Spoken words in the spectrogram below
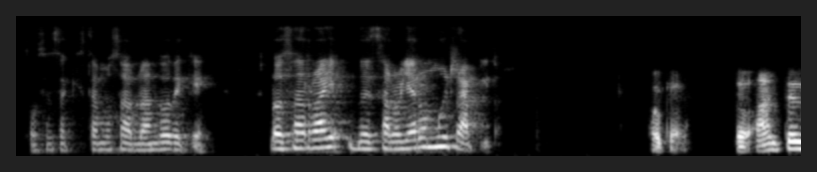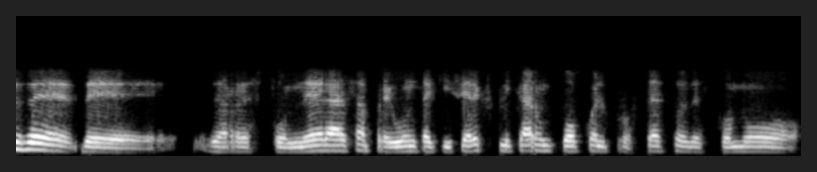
Entonces aquí estamos hablando de que lo desarrollaron muy rápido. Ok. antes de, de, de, responder a esa pregunta, quisiera explicar un poco el proceso de cómo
